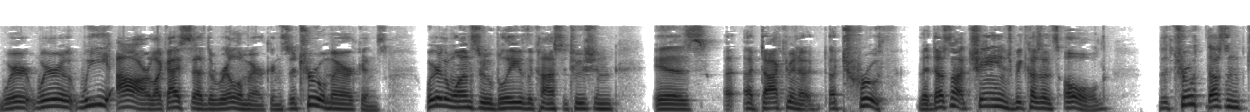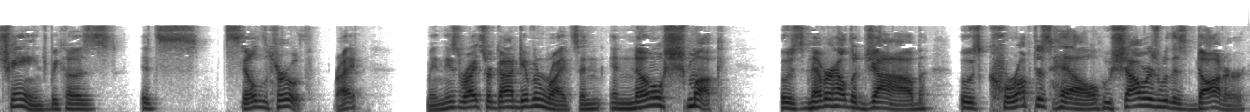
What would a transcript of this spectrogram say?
We're we're we are, like I said, the real Americans, the true Americans. We're the ones who believe the Constitution is a, a document, a, a truth that does not change because it's old the truth doesn't change because it's still the truth, right? I mean, these rights are God given rights, and, and no schmuck who's never held a job, who's corrupt as hell, who showers with his daughter,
